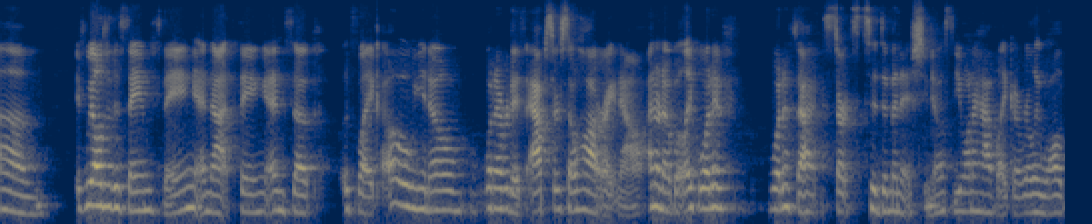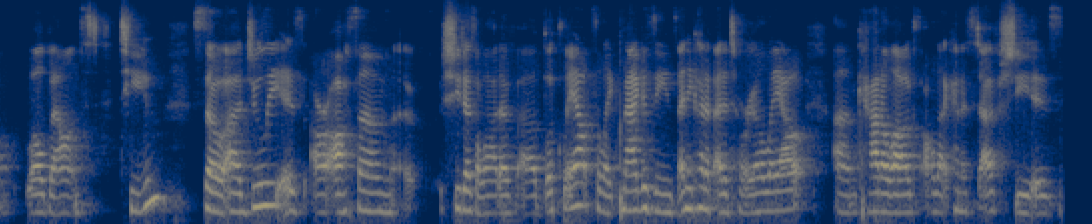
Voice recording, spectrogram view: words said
Um, if we all do the same thing and that thing ends up it's like, oh, you know, whatever it is, apps are so hot right now. I don't know, but like, what if what if that starts to diminish? You know, so you want to have like a really well well balanced team. So uh, Julie is our awesome. She does a lot of uh, book layout, so like magazines, any kind of editorial layout, um, catalogs, all that kind of stuff. She is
